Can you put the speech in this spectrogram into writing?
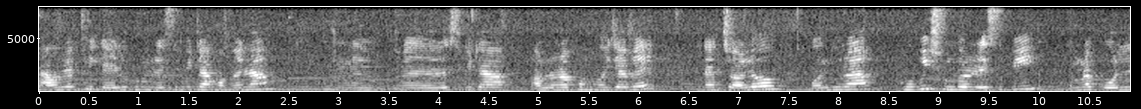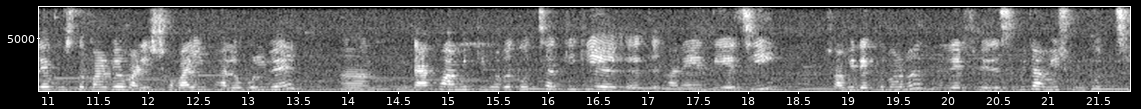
তাহলে ঠিক এরকম রেসিপিটা হবে না। রেসিপিটা অন্যরকম হয়ে যাবে। তা চলো বন্ধুরা, খুবই সুন্দর রেসিপি তোমরা করলে বুঝতে পারবে, বাড়ির সবাই ভালো বলবে। দেখো আমি কীভাবে করছি আর কী কী এখানে দিয়েছি। সবই দেখতে পারবে রেসিপি রেসিপিটা আমি শুরু করছি।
